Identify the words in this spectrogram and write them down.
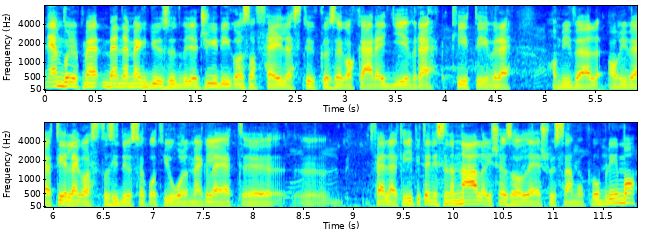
nem vagyok benne meggyőződve, hogy a G-League az a fejlesztő közeg akár egy évre, két évre, amivel, amivel tényleg azt az időszakot jól meg lehet fel lehet építeni. Szerintem nála is ez az első számú probléma,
